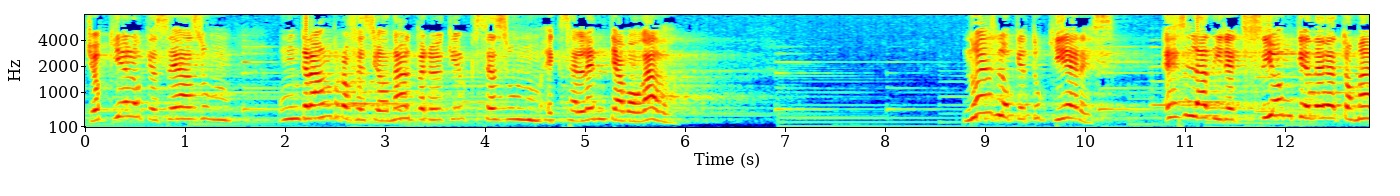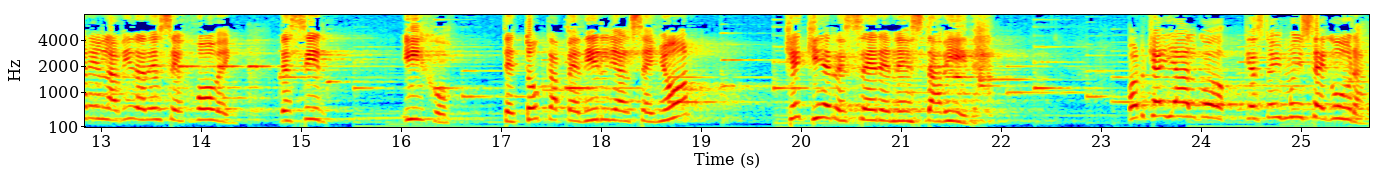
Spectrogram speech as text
yo quiero que seas un, un gran profesional, pero yo quiero que seas un excelente abogado. No es lo que tú quieres, es la dirección que debe tomar en la vida de ese joven. Decir, hijo, te toca pedirle al Señor qué quieres ser en esta vida. Porque hay algo que estoy muy segura.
